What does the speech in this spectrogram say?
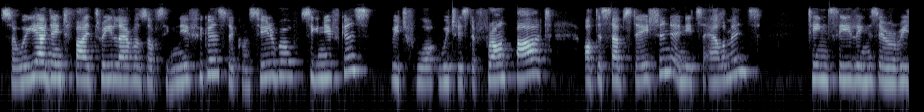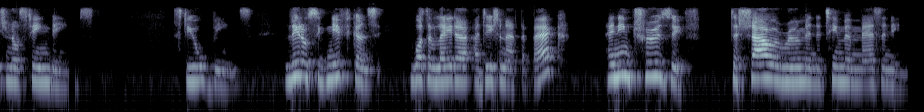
So we identified three levels of significance, the considerable significance, which, which is the front part of the substation and its elements, tin ceilings and original steam beams, steel beams. Little significance was a later addition at the back, and intrusive, the shower room and the timber mezzanine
